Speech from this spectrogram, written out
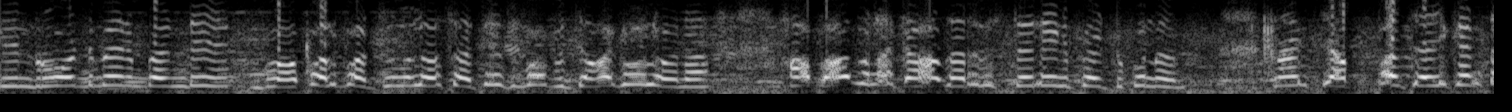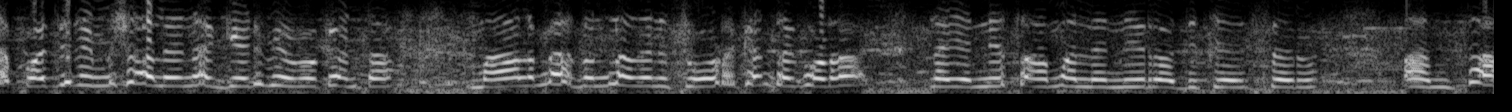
నేను రోడ్డు మీద బండి గోపాలపట్నంలో సతీష్ బాబు జాగోలోన? ఆ బాబు నాకు ఆధారం ఇస్తే నేను పెట్టుకున్నాను. నాకు చెప్ప చేయకంట పది నిమిషాలైనా గడివి ఇవ్వకంట. మాల మీద ఉన్నదని చూడకంట కూడా నా ఎన్ని సామాన్లు అన్నీ రద్దు చేస్తారు అంతా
